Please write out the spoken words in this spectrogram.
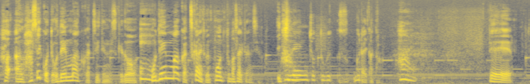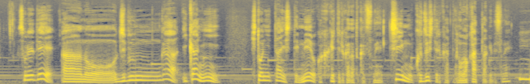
はあの長谷湖っておでんマークがついてるんですけど、ええ。おでんマークがつかないところにポンと飛ばされたんですよ。1年ちょっとぐぐらいかな、はい。でそれであの自分がいかに人に対して迷惑をかけてる方とかですねチームを崩してるかっていうのが分かったわけですね。うんうんう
